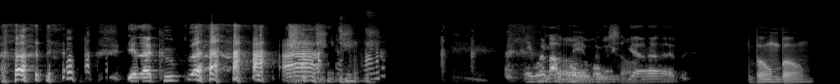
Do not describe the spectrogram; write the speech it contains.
De la coupe. Hey, what about oh Bamboo my Boom song. god. Boom boom.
